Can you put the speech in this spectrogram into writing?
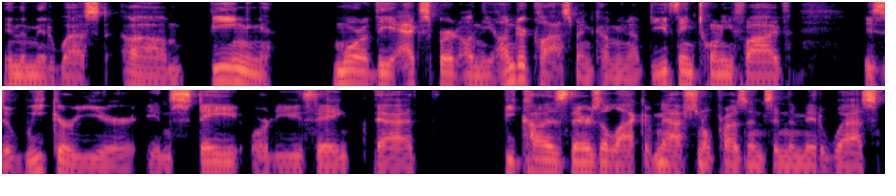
in the Midwest. Um, being more of the expert on the underclassmen coming up, do you think 25 is a weaker year in state, or do you think that because there's a lack of national presence in the Midwest,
